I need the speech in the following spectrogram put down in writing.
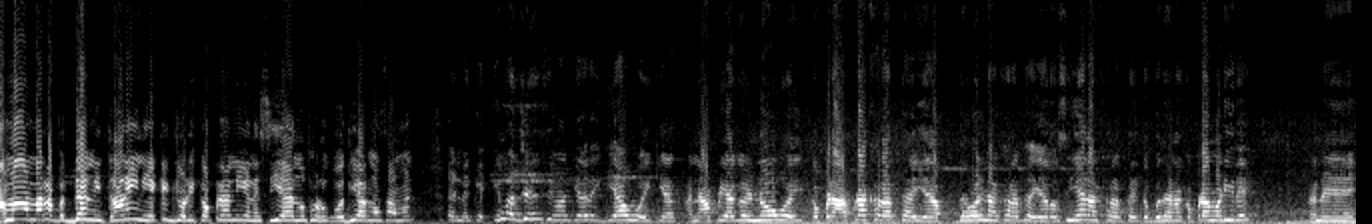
આમાં અમારા બધાની ત્રણેયની એક એક જોડી કપડાની અને સિયાનું થોડુંક વધારનો સામાન. એટલે કે ઇમરજન્સીમાં ક્યારેય ગયા હોય ક્યાંક, અને આપણી આગળ ન હોય, કપડાં આપણા ખરાબ થાય, યા ધવલના ખરાબ થાય, યા તો સિયાના ખરાબ થાય, તો બધાના કપડાં મળી રહે. અને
